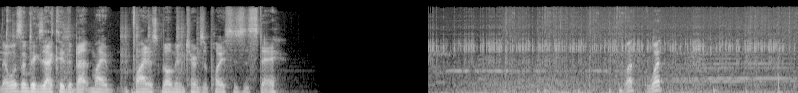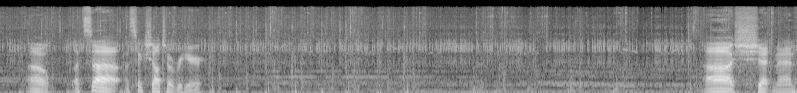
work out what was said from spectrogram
That wasn't exactly the my finest moment in terms of places to stay. What? What? Oh, let's uh, let's take shelter over here. Oh shit, man.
